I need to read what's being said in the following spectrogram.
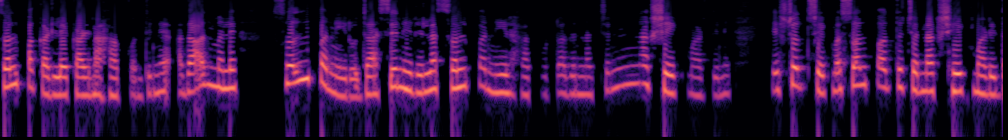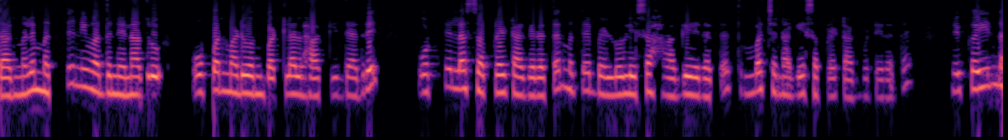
ಸ್ವಲ್ಪ ಕಡಲೆಕಾಳನ್ನ ಹಾಕ್ಕೊತೀನಿ. ಅದಾದ್ಮೇಲೆ ಸ್ವಲ್ಪ ನೀರು, ಜಾಸ್ತಿ ನೀರಿಲ್ಲ, ಸ್ವಲ್ಪ ನೀರು ಹಾಕ್ಬಿಟ್ಟು ಅದನ್ನು ಚೆನ್ನಾಗಿ ಶೇಕ್ ಮಾಡ್ತೀನಿ. ಎಷ್ಟೊತ್ತು ಶೇಕ್ ಮಾಡಿ ಸ್ವಲ್ಪ ಹೊತ್ತು ಚೆನ್ನಾಗಿ ಶೇಕ್ ಮಾಡಿದ್ದಾದಮೇಲೆ ಮತ್ತೆ ನೀವು ಅದನ್ನೇನಾದರೂ ಓಪನ್ ಮಾಡಿ ಒಂದು ಬಟ್ಲಲ್ಲಿ ಹಾಕಿದ್ದೆ ಆದರೆ ಒಟ್ಟೆಲ್ಲ ಸಪ್ರೇಟ್ ಆಗಿರುತ್ತೆ, ಮತ್ತು ಬೆಳ್ಳುಳ್ಳಿ ಸಹ ಹಾಗೆ ಇರುತ್ತೆ. ತುಂಬ ಚೆನ್ನಾಗಿ ಸಪ್ರೇಟ್ ಆಗಿಬಿಟ್ಟಿರುತ್ತೆ. ನೀವು ಕೈಯಿಂದ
